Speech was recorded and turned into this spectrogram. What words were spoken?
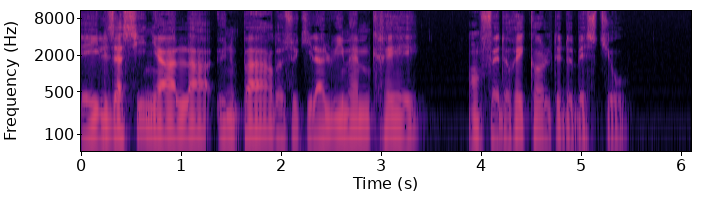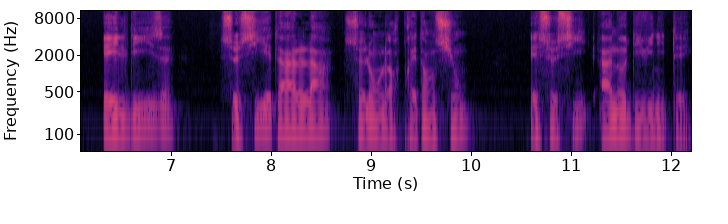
Et ils assignent à Allah une part de ce qu'il a lui-même créé, en fait de récoltes et de bestiaux. Et ils disent Ceci est à Allah selon leurs prétentions, et ceci à nos divinités.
